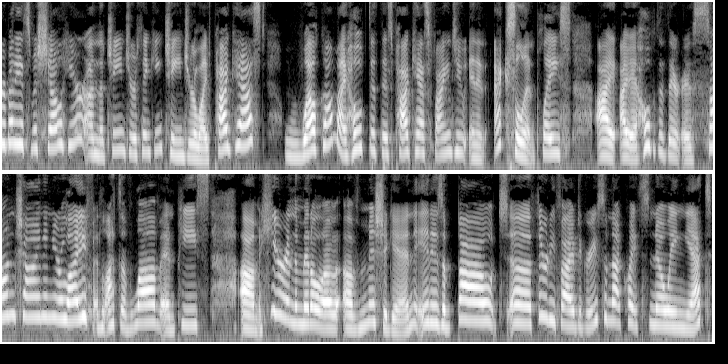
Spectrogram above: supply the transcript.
everybody. It's Michelle here on the Change Your Thinking, Change Your Life podcast. Welcome. I hope that this podcast finds you in an excellent place. I, I hope that there is sunshine in your life and lots of love and peace. Um, here in the middle of, of Michigan, it is about uh, 35 degrees, so not quite snowing yet,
